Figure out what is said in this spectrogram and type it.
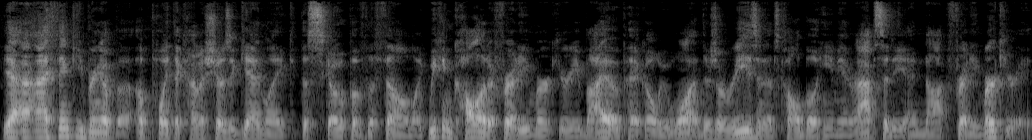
Yeah, I think you bring up a point that kind of shows again like the scope of the film. Like we can call it a Freddie Mercury biopic all we want. There's a reason it's called Bohemian Rhapsody and not Freddie Mercury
